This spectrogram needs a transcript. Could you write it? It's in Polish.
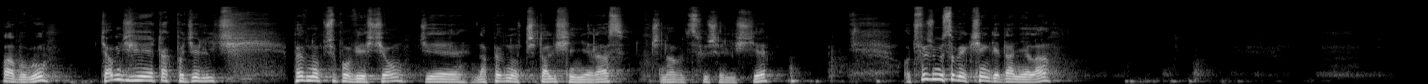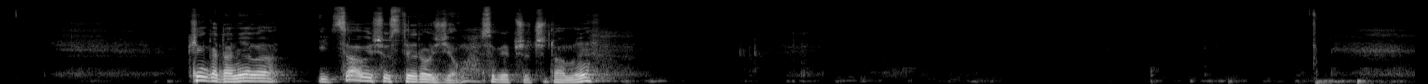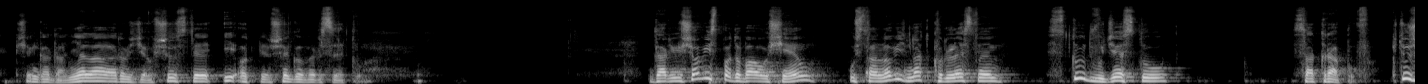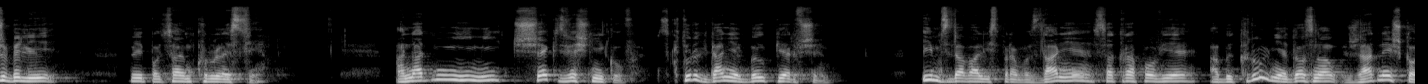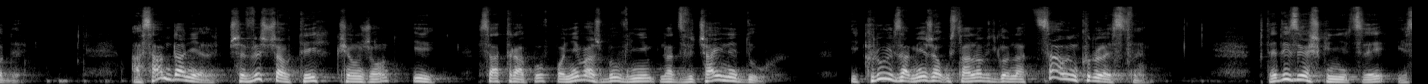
Chwała Bogu. Chciałbym dzisiaj tak podzielić pewną przypowieścią, gdzie na pewno czytaliście nieraz, czy nawet słyszeliście. Otwórzmy sobie Księgę Daniela. Księga Daniela i cały szósty rozdział sobie przeczytamy. Księga Daniela, rozdział szósty i od pierwszego wersetu. Dariuszowi spodobało się ustanowić nad królestwem 120 satrapów, którzy byli, byli po całym królestwie, a nad nimi trzech zwierzchników, z których Daniel był pierwszym. Im zdawali sprawozdanie satrapowie, aby król nie doznał żadnej szkody. A sam Daniel przewyższał tych książąt i satrapów, ponieważ był w nim nadzwyczajny duch. I król zamierzał ustanowić go nad całym królestwem. Wtedy zwierzchnicy i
